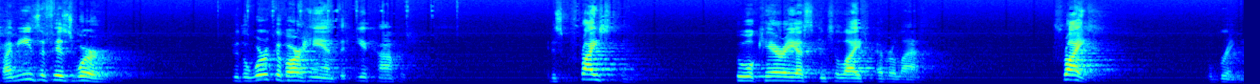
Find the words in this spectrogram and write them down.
by means of his word, through the work of our hands that he accomplishes. It is Christ then who will carry us into life everlasting. Christ will bring you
